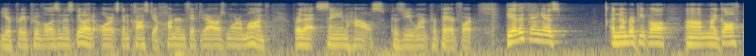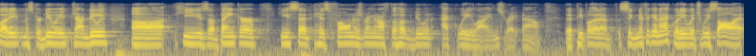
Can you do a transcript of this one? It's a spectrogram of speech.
your pre-approval isn't as good or it's going to cost you $150 more a month for that same house because you weren't prepared for it. The other thing is a number of people, um, my golf buddy, Mr. Dewey, John Dewey, uh, he's a banker. He said his phone is ringing off the hook doing equity lines right now that people that have significant equity, which we saw it,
